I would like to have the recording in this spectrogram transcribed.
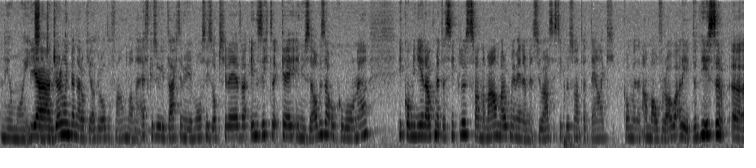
een heel mooi iets ja, natuurlijk. journaling ben daar ook heel grote fan van. Hè. Even je gedachten en je emoties opschrijven. Inzichten krijgen in jezelf is dat ook gewoon. Hè. Ik combineer dat ook met de cyclus van de maand, maar ook met mijn menstruatiecyclus. Want uiteindelijk komen er allemaal vrouwen. Allee, de meeste eh,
